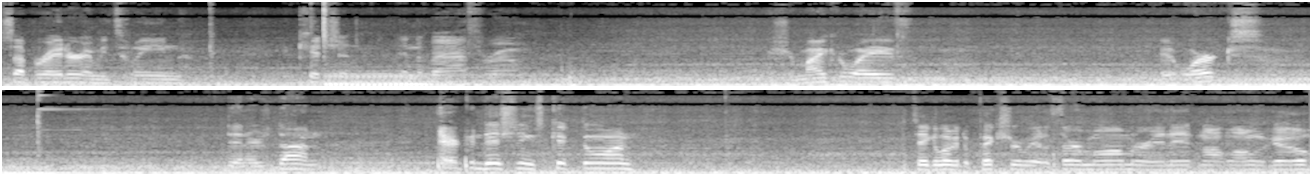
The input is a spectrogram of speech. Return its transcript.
separator in between the kitchen and the bathroom. There's your microwave. It works. Dinner's done. Air conditioning's kicked on. Take a look at the picture. We had a thermometer in it not long ago.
